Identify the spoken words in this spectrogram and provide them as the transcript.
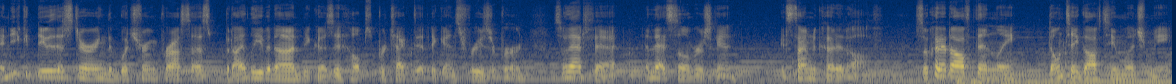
And you can do this during the butchering process, but I leave it on because it helps protect it against freezer burn. So that fat and that silver skin, it's time to cut it off. So cut it off thinly, don't take off too much meat,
